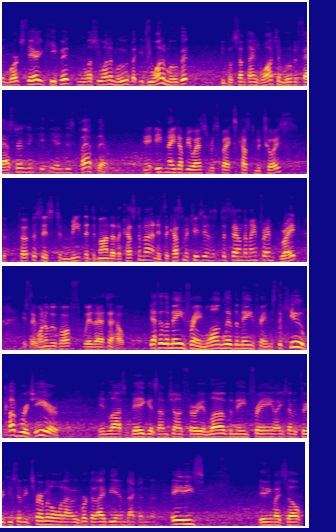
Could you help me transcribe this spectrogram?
it works there, you keep it, unless you want to move it, but if you want to move it, people sometimes want to move it faster and they get you know, this path there. Even AWS respects customer choice. The purpose is to meet the demand of the customer, and if the customer chooses to stay on the mainframe, great. If they want to move off, we're there to help. Death of the mainframe, long live the mainframe. It's theCUBE coverage here in Las Vegas. I'm John Furrier, love the mainframe. I used to have a 3270 terminal when I was worked at IBM back in the 80s. Dating myself.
